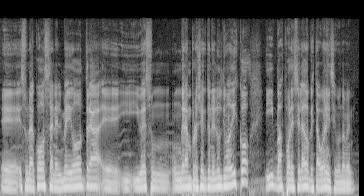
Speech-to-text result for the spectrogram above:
eh, es una cosa, en el medio otra, eh, y, ves un, un, gran proyecto en el último disco y vas por ese lado que está buenísimo también.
